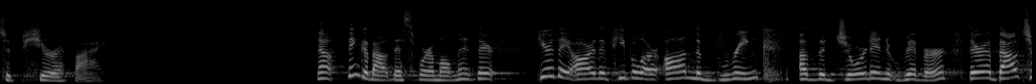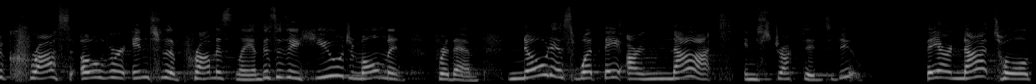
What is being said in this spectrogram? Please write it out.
to purify. Now, think about this for a moment. There, here they are, the people are on the brink of the Jordan River. They're about to cross over into the promised land. This is a huge moment for them. Notice what they are not instructed to do. They are not told,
